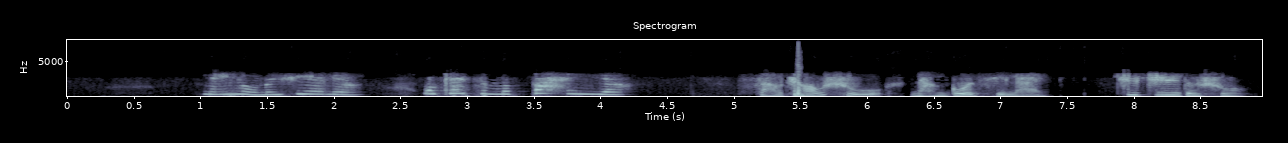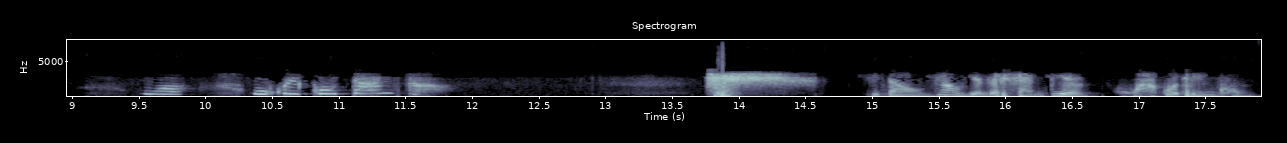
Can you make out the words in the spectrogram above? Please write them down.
“没有了月亮，我该怎么办呀？”小巢鼠难过起来。吱吱的说：“我我会孤单的。”嗤！一道耀眼的闪电划过天空，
